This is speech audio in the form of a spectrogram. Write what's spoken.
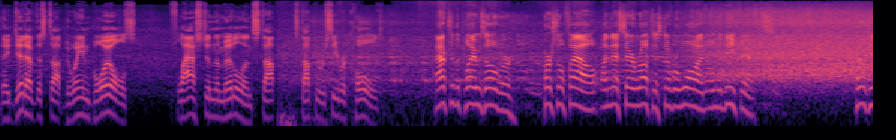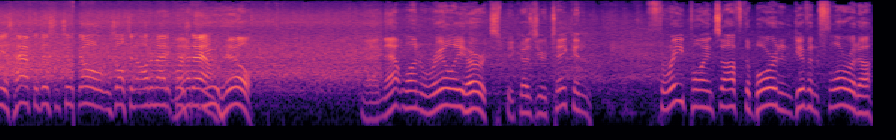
They did have the stop. Dwayne Boyles flashed in the middle and stopped, stopped the receiver cold. After the play was over, personal foul, unnecessary roughness number one on the defense. Penalty is half the distance to the goal, results in automatic first Matthew down. Hill. And that one really hurts because you're taking three points off the board and given Florida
